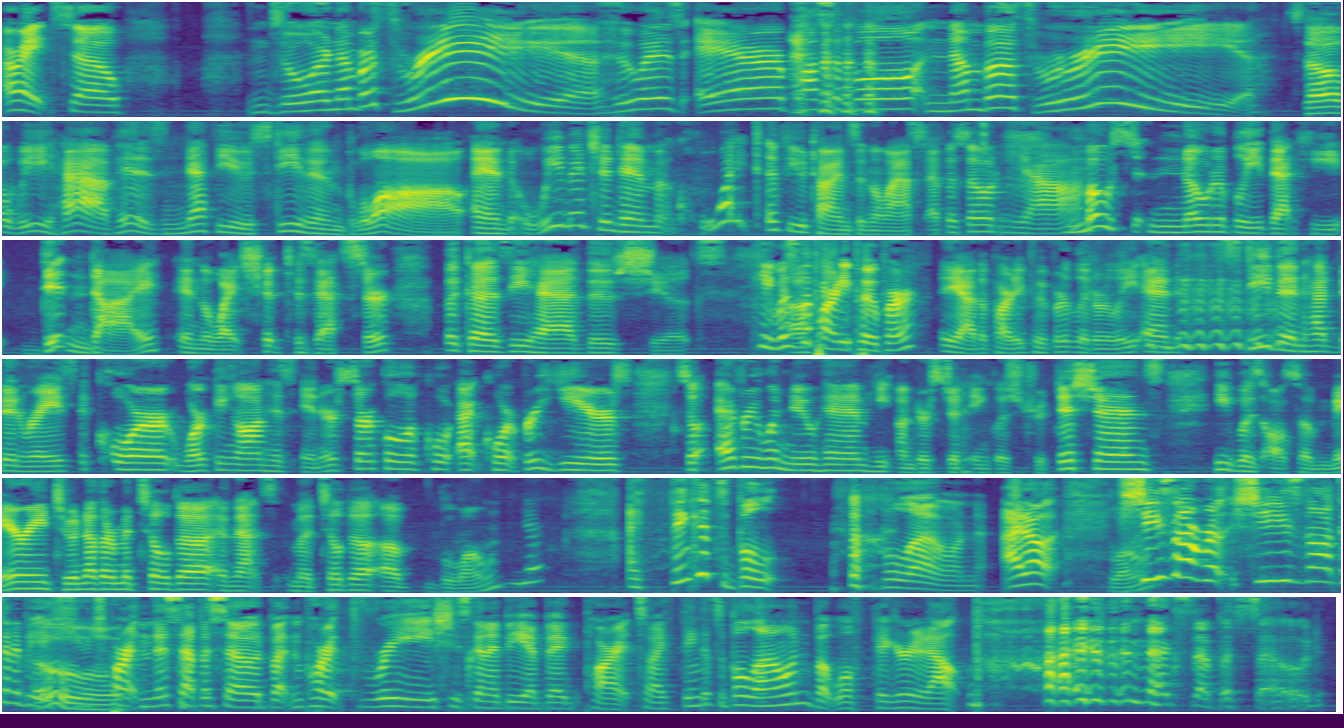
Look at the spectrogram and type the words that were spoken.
All right, so door number three. Who is heir possible number three? So we have his nephew Stephen Blois, and we mentioned him quite a few times in the last episode. Yeah. Most notably that he didn't die in the White Ship disaster because he had the shits. He was the uh, party pooper. Yeah, the party pooper, literally. And Stephen had been raised at court, working on his inner circle of court at court for years. So everyone knew him. He understood English traditions. He was also married to another Matilda, and that's Matilda of Boulogne. Yeah. I think it's bel- blown. I don't. Blown? She's not. Re- she's not going to be a huge Oh. part in this episode, but in part three, she's going to be a big part. So I think it's blown, but we'll figure it out the next episode.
